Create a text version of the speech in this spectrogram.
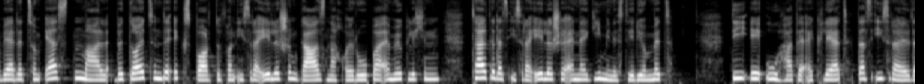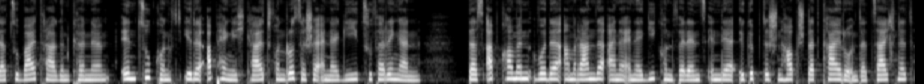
werde zum ersten Mal bedeutende Exporte von israelischem Gas nach Europa ermöglichen, teilte das israelische Energieministerium mit. Die EU hatte erklärt, dass Israel dazu beitragen könne, in Zukunft ihre Abhängigkeit von russischer Energie zu verringern. Das Abkommen wurde am Rande einer Energiekonferenz in der ägyptischen Hauptstadt Kairo unterzeichnet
